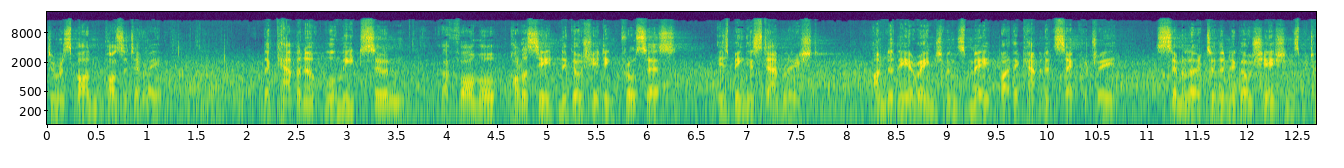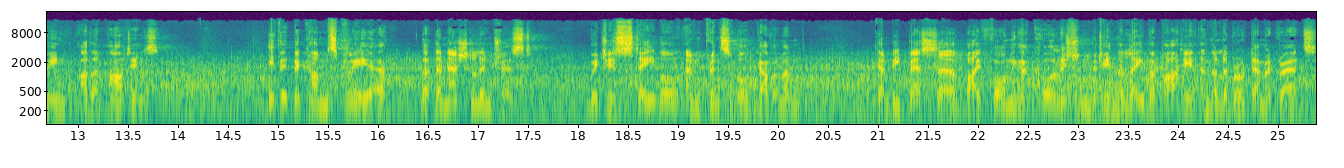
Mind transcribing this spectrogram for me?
to respond positively. The Cabinet will meet soon. A formal policy negotiating process is being established under the arrangements made by the Cabinet Secretary similar to the negotiations between other parties. If it becomes clear that the national interest, which is stable and principled government, can be best served by forming a coalition between the Labour Party and the Liberal Democrats,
